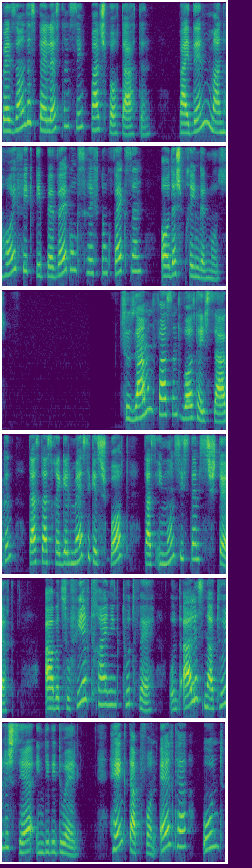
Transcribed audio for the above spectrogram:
Besonders belastend sind Ballsportarten, bei denen man häufig die Bewegungsrichtung wechseln oder springen muss. Zusammenfassend wollte ich sagen, dass das regelmäßige Sport das Immunsystem stärkt, aber zu viel Training tut weh und alles natürlich sehr individuell, hängt ab von Alter und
